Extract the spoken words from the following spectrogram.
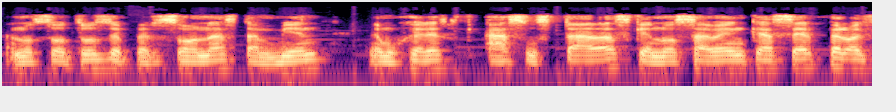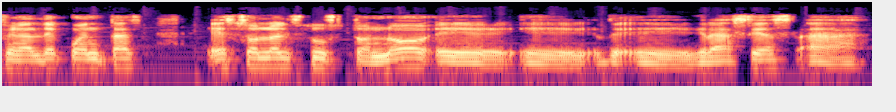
a nosotros de personas también, de mujeres asustadas que no saben qué hacer, pero al final de cuentas es solo el susto, ¿no? gracias a,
